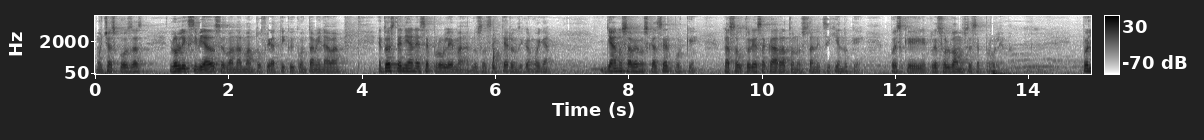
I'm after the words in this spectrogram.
muchas cosas. Los lixiviados se van al manto freático y contaminaban. Entonces tenían ese problema los aceiteros. Dijeron, oiga, ya no sabemos qué hacer porque las autoridades a cada rato nos están exigiendo que, pues, que resolvamos ese problema. Pues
